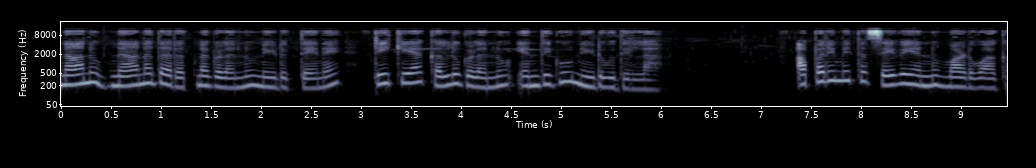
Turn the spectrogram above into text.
ನಾನು ಜ್ಞಾನದ ರತ್ನಗಳನ್ನು ನೀಡುತ್ತೇನೆ, ಟೀಕೆಯ ಕಲ್ಲುಗಳನ್ನು ಎಂದಿಗೂ ನೀಡುವುದಿಲ್ಲ. ಅಪರಿಮಿತ ಸೇವೆಯನ್ನು ಮಾಡುವಾಗ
